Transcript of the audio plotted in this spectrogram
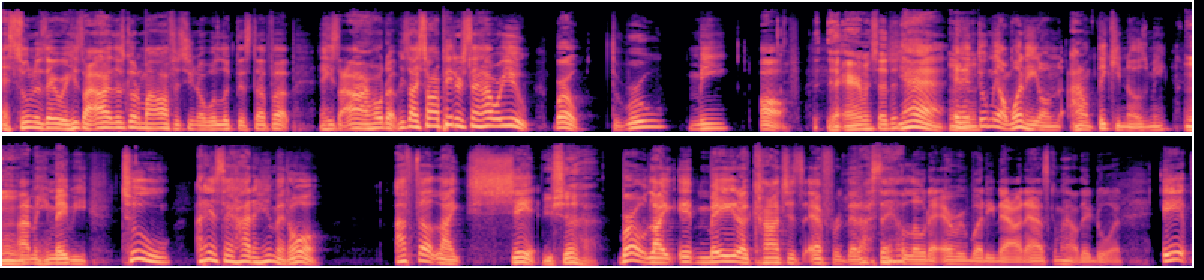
as soon as they were, he's like, All right, let's go to my office, you know, we'll look this stuff up. And he's like, All right, hold up. He's like, Sergeant Peterson, how are you? Bro, threw me off. The Aaron said this. Yeah, and Mhm. it threw me on one. He don't. I don't think he knows me. Mm. I mean, he maybe two. I didn't say hi to him at all. I felt like shit, You should have. bro. Like it made a conscious effort that I say hello to everybody now and ask them how they're doing. It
